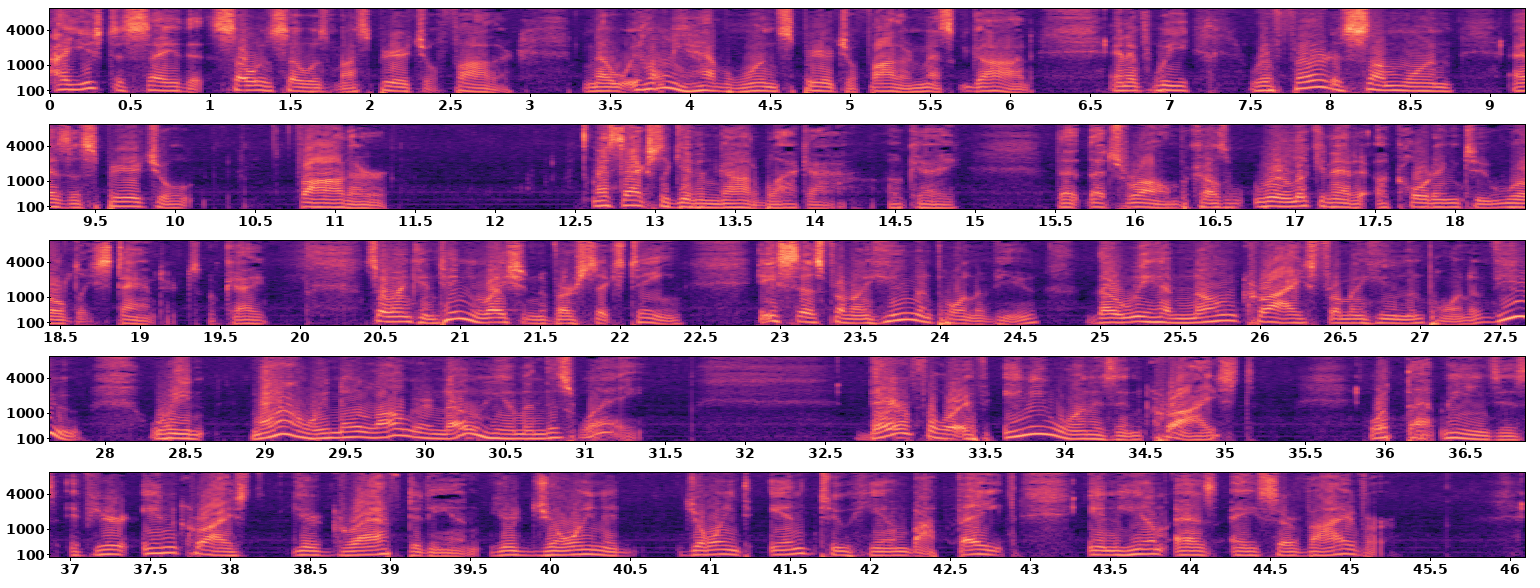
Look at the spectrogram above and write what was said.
I used to say that so and so was my spiritual father. No, we only have one spiritual father, and that's God. And if we refer to someone as a spiritual father, that's actually giving God a black eye. Okay, that that's wrong because we're looking at it according to worldly standards. Okay, so in continuation to verse 16, he says, from a human point of view, though we have known Christ from a human point of view, we now we no longer know him in this way. Therefore, if anyone is in Christ, what that means is if you're in Christ, you're grafted in, you're joined joined into him by faith in him as a survivor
